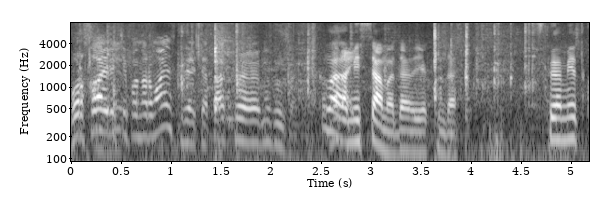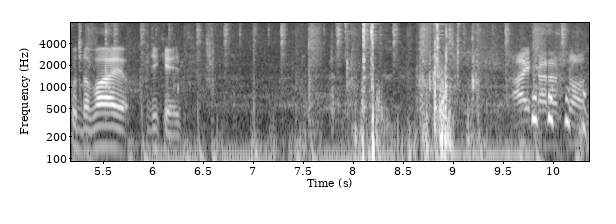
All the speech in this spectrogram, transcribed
Борслайди типа нормально сказать, а так е, не дуже. Вона Гадай. місцями, де як не де. В пірамідку давай дікейт. Ай, хорошо.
